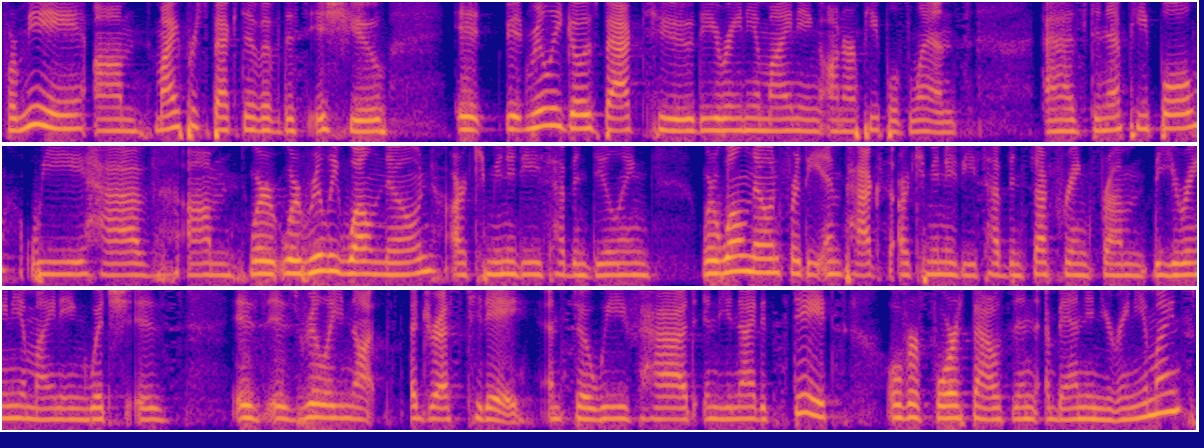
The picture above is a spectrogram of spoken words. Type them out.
for me, um, my perspective of this issue, it, it really goes back to the uranium mining on our people's lands. As Diné people, we have, um, we're, we're really well known. Our communities have been dealing, we're well known for the impacts our communities have been suffering from the uranium mining, which is, is, is really not addressed today. And so we've had in the United States over 4,000 abandoned uranium mines.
